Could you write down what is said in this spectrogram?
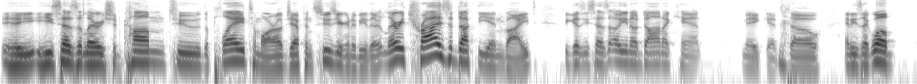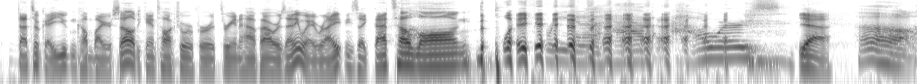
He, he says that Larry should come to the play tomorrow. Jeff and Susie are going to be there. Larry tries to duck the invite because he says, "Oh, you know, Donna can't make it." So, and he's like, "Well, that's okay. You can come by yourself. You can't talk to her for three and a half hours anyway, right?" And he's like, "That's how long the play is." Three and a half hours. yeah. Oh,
